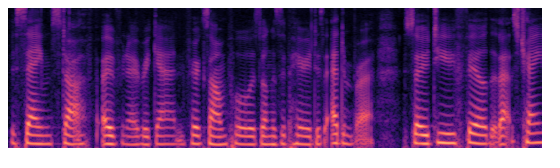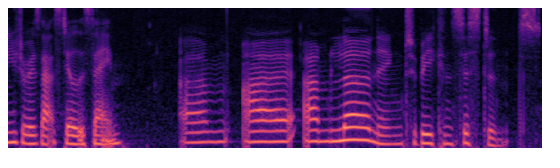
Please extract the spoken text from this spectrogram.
the same stuff over and over again, for example, as long as the period is Edinburgh. So do you feel that that's changed or is that still the same? Um, I am learning to be consistent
